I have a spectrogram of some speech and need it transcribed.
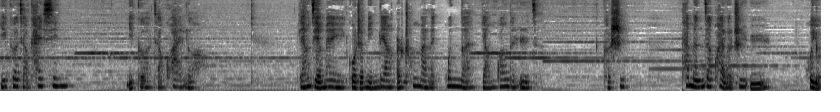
一个叫开心，一个叫快乐。两姐妹过着明亮而充满了温暖阳光的日子。可是，她们在快乐之余，会有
